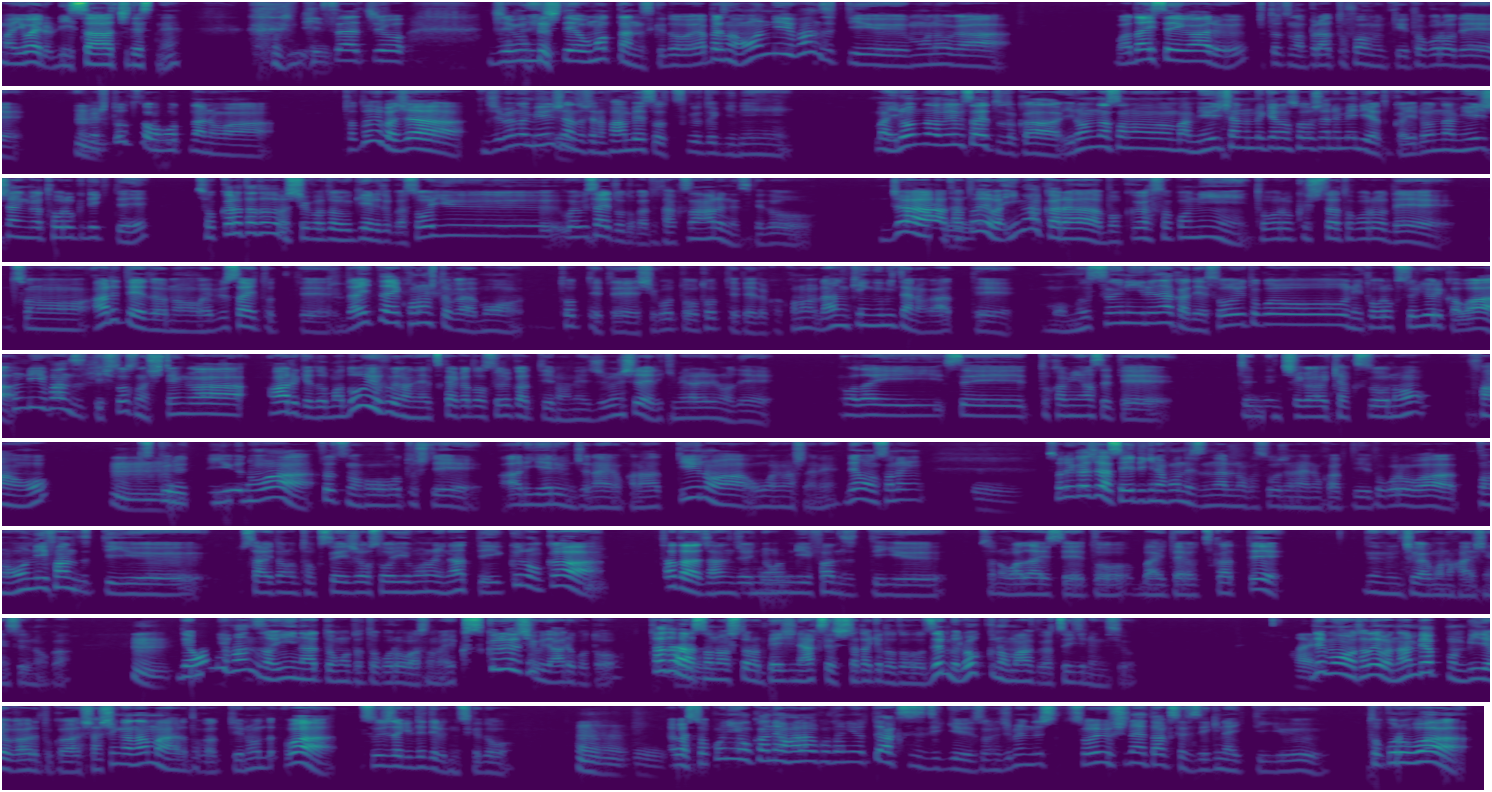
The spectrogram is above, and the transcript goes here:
まあいわゆるリサーチですね。リサーチを自分にして思ったんですけど、やっぱりその OnlyFans っていうものが話題性がある一つのプラットフォームっていうところで、一つ思ったのは、例えばじゃあ自分のミュージシャンとしてのファンベースを作るときに、まあいろんなウェブサイトとか、いろんなその、まあミュージシャン向けのソーシャルメディアとか、いろんなミュージシャンが登録できて、そこから例えば仕事を受けるとか、そういうウェブサイトとかってたくさんあるんですけど、じゃあ、うん。例えば今から僕がそこに登録したところで、その、ある程度のウェブサイトって、大体この人がもう取ってて、仕事を取っててとか、このランキングみたいなのがあって、もう無数にいる中で、そういうところに登録するよりかは、 OnlyFans って一つの視点があるけど、まあどういう風なね、使い方をするかっていうのはね、自分次第で決められるので、話題性と噛み合わせて、全然違う客層のファンを作るっていうのは、一つの方法としてあり得るんじゃないのかなっていうのは思いましたね。でも、それ、うんそれがじゃあ性的なコンテンツになるのかそうじゃないのかっていうところは、この OnlyFans っていうサイトの特性上そういうものになっていくのか、ただ単純に OnlyFans っていうその話題性と媒体を使って全然違うものを配信するのか。うん。で、 OnlyFans のいいなって思ったところは、その exclusive であること。たうんだその人のページにアクセスしただけだと全部ロックのマークがついてるんですよ。はい。でも、例えば何百本ビデオがあるとか、写真が何枚あるとかっていうのは数字だけ出てるんですけど、うんうん。うんやっぱりそこにお金を払うことによってアクセスできる、その自分でしそういうしないとアクセスできないっていうところは、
